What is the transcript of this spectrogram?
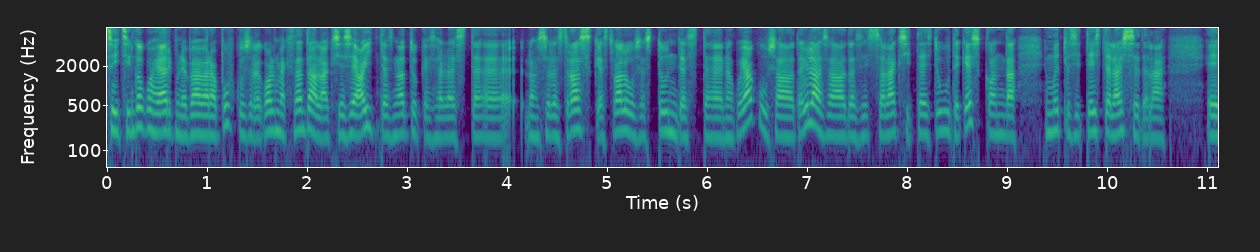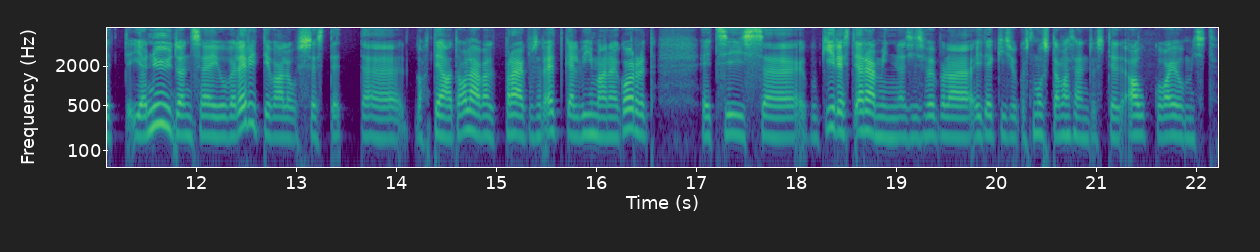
sõitsin ka kohe järgmine päev ära puhkusele kolmeks nädalaks ja see aitas natuke sellest eh, noh, sellest raskest valusast tundest eh, nagu jagu saada, üle saada, siis sa läksid täiesti uude keskkonda ja mõtlesid teistele asjadele. et ja nüüd on see ju veel eriti valus, sest et noh, teadaolevalt praegusel hetkel viimane kord, et siis kui kiiresti ära minna, siis võib-olla ei teki niisugust musta masendust ja auku vajumist.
